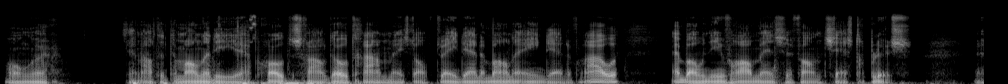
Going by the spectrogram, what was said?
honger, zijn altijd de mannen die op grote schaal doodgaan. Meestal twee derde mannen, een derde vrouwen. En bovendien vooral mensen van 60 plus. Uh,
